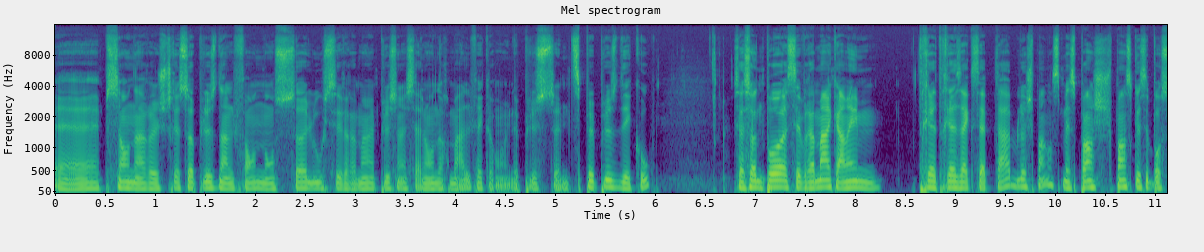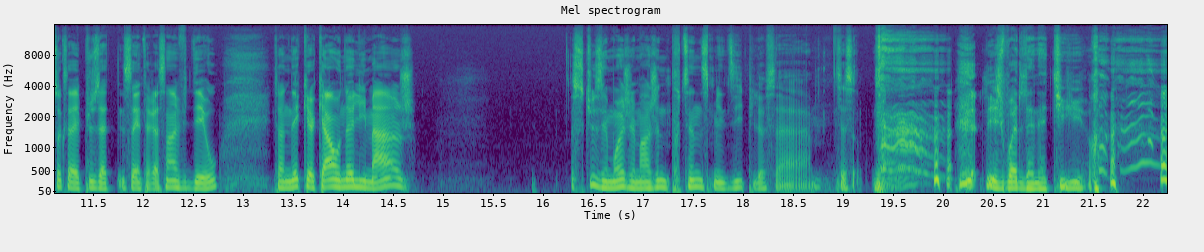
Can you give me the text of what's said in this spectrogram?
Euh, puis ça, on enregistrait ça plus dans le fond de mon sol où c'est vraiment plus un salon normal, fait qu'on a plus, un petit peu plus d'écho. Ça sonne pas, c'est vraiment quand même très, très acceptable, je pense, mais je pense, je pense que c'est pour ça que ça va être plus intéressant en vidéo, étant donné que quand on a l'image, Excusez-moi, j'ai mangé une poutine ce midi, puis là, ça. C'est ça. Les joies de la nature.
